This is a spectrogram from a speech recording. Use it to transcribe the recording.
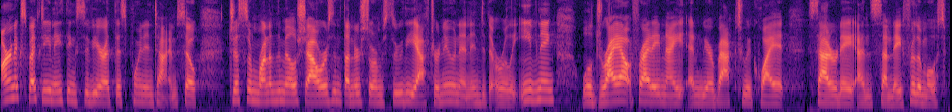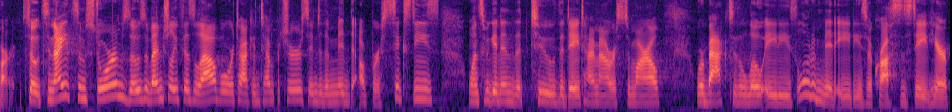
aren't expecting anything severe at this point in time, so just some run-of-the-mill showers and thunderstorms through the afternoon and into the early evening. We'll dry out Friday night, and we are back to a quiet Saturday and Sunday for the most part. So tonight, some storms. Those eventually fizzle out, but we're talking temperatures into the mid to upper 60s. Once we get into the daytime hours tomorrow, we're back to the low 80s, low to mid 80s across the state here.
